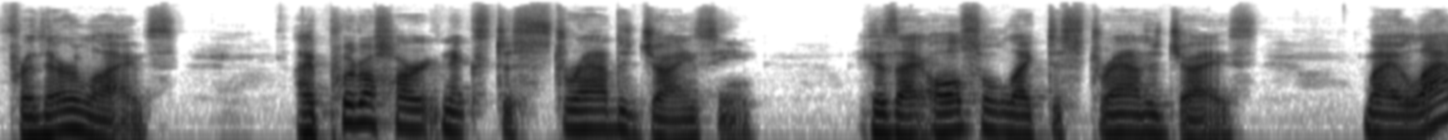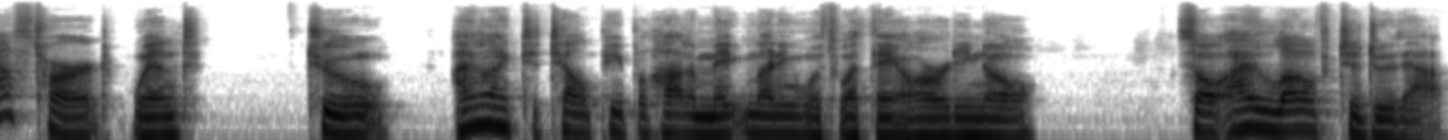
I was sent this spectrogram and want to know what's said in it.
for their lives. I put a heart next to strategizing because I also like to strategize. My last heart went to I like to tell people how to make money with what they already know. So I love to do that.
